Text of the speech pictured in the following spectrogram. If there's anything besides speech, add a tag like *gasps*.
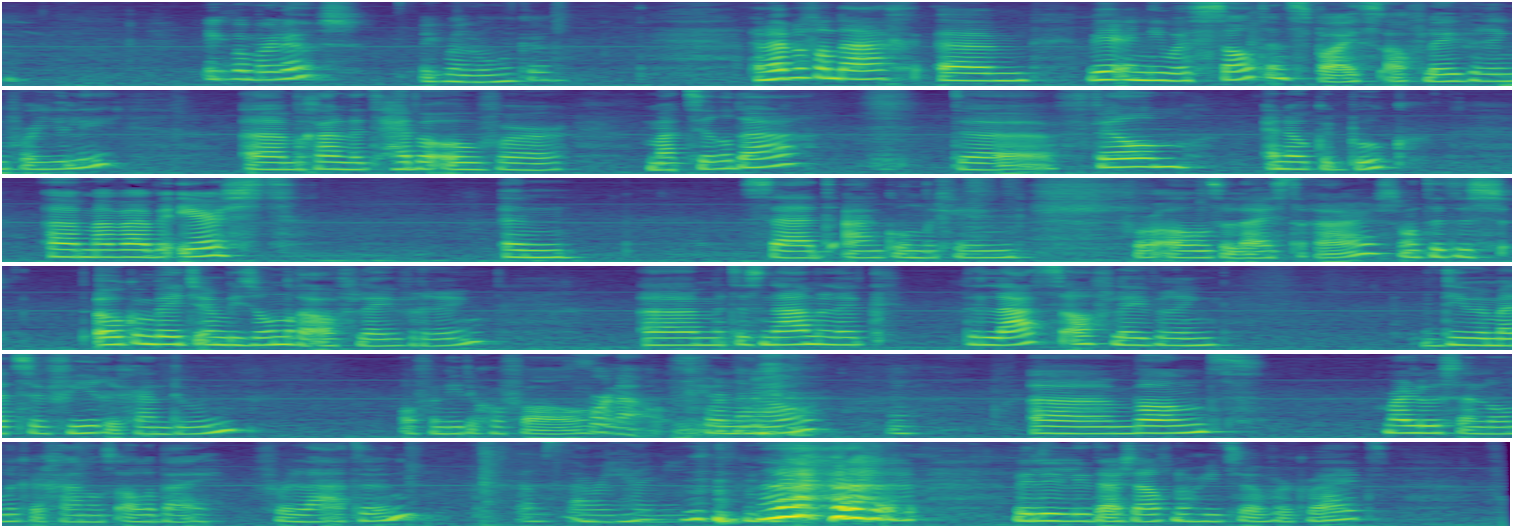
Ik ben Marloes. Ik ben Lonneke. En we hebben vandaag ehm, weer een nieuwe Salt and Spice aflevering voor jullie. Ehm, we gaan het hebben over Matilda, de film en ook het boek. Ehm, maar we hebben eerst een sad aankondiging voor al onze luisteraars. Want dit is ook een beetje een bijzondere aflevering. Ehm, het is namelijk de laatste aflevering die we met z'n vieren gaan doen. Of in ieder geval Voor nou. voor nou. *laughs* Ehm, want Marloes en Lonneke gaan ons allebei verlaten. I'm sorry, honey. *laughs* Willen jullie daar zelf nog iets over kwijt?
